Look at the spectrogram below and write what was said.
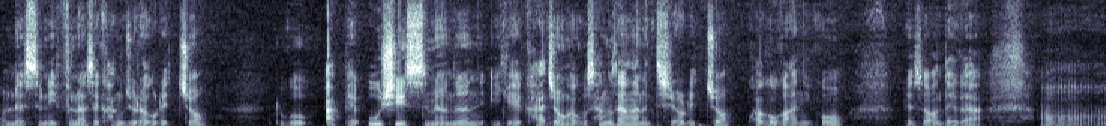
unless는 if not의 강조라고 그랬죠. 그리고 앞에 would 있으면은 이게 가정하고 상상하는 뜻이라고 그랬죠. 과거가 아니고. 그래서 내가 어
